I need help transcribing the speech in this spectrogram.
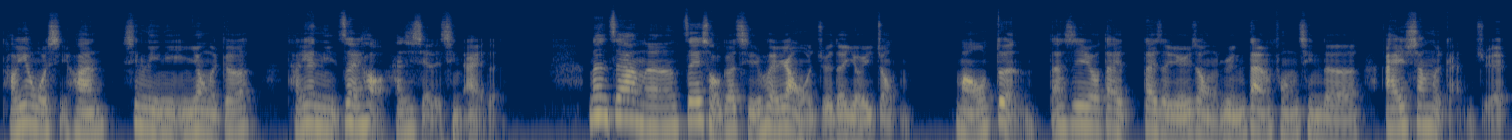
讨厌我喜欢信里你引用的歌，讨厌你最后还是写的亲爱的。那这样呢，这一首歌其实会让我觉得有一种矛盾，但是又带带着有一种云淡风轻的哀伤的感觉。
